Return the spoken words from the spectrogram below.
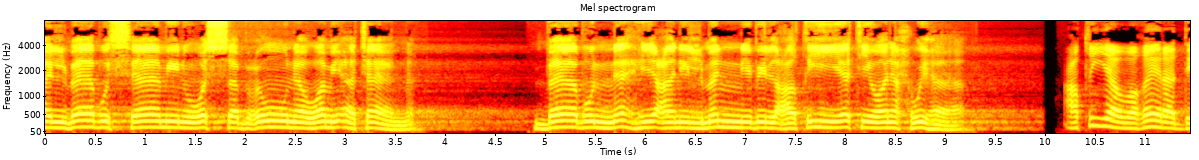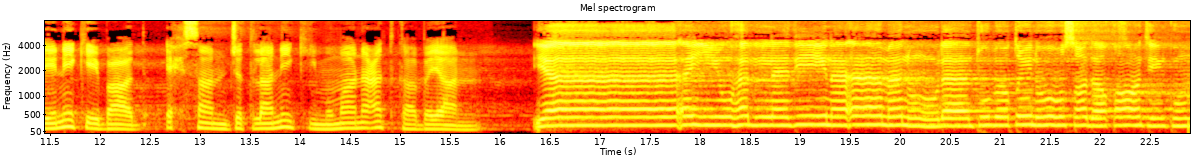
الباب الثامن والسبعون ومئتان. باب النهي عن المن بالعطية ونحوها. عطیہ وغیرہ دینے کے بعد احسان جتلانے کی ممانعت کا بیان۔ يا أيها الذين آمنوا لا تبطلوا صدقاتكم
